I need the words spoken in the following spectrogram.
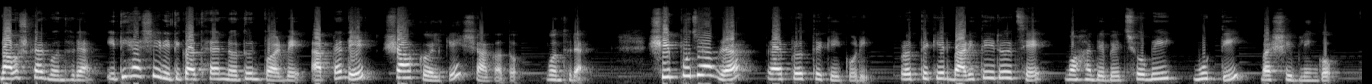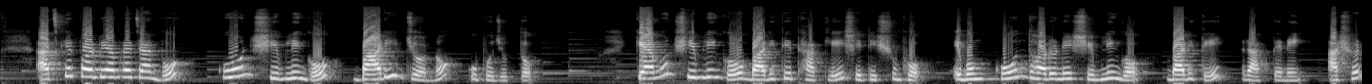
নমস্কার বন্ধুরা, ইতিহাসের রীতিকথার নতুন পর্বে আপনাদের সকলকে স্বাগত। বন্ধুরা, শিব পুজো আমরা প্রায় প্রত্যেকেই করি। প্রত্যেকের বাড়িতেই রয়েছে মহাদেবের ছবি, মূর্তি বা শিবলিঙ্গ। আজকের পর্বে আমরা জানব কোন শিবলিঙ্গ বাড়ির জন্য উপযুক্ত। কেমন শিবলিঙ্গ বাড়িতে থাকলে সেটি শুভ এবং কোন ধরনের শিবলিঙ্গ বাড়িতে রাখতে নেই, আসুন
